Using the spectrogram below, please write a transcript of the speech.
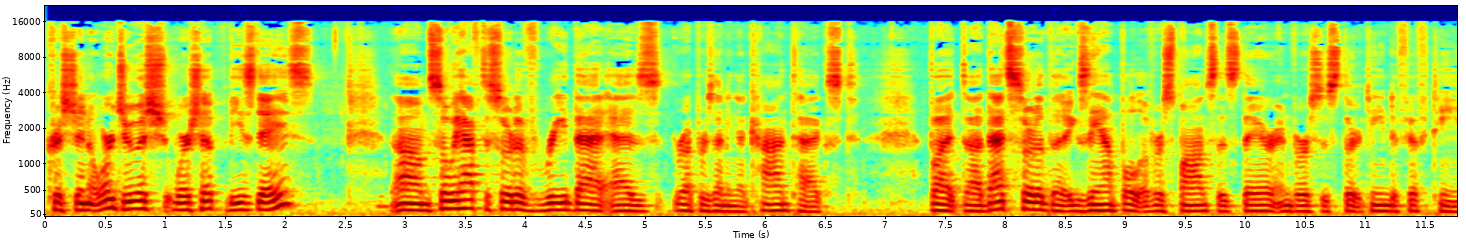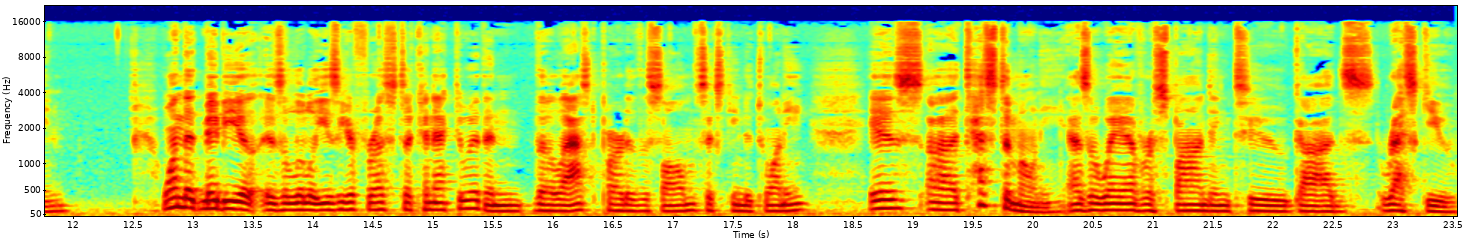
Christian or Jewish worship these days. Um, so we have to sort of read that as representing a context. But uh, that's sort of the example of response that's there in verses 13 to 15. One that maybe is a little easier for us to connect with in the last part of the psalm, 16 to 20, is uh, testimony as a way of responding to God's rescue,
